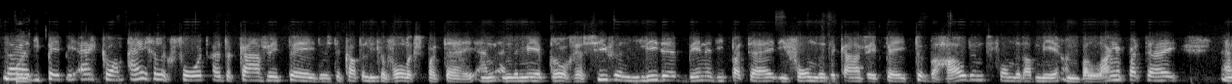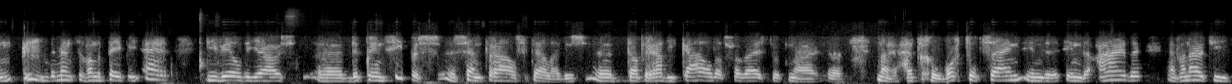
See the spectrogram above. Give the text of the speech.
Nou ja, die PPR kwam eigenlijk voort uit de KVP, dus de Katholieke Volkspartij. En, en de meer progressieve lieden binnen die partij, die vonden de KVP te behoudend, vonden dat meer een belangenpartij. En de mensen van de PPR, die wilden juist uh, de principes uh, centraal stellen. Dus uh, dat radicaal, dat verwijst ook naar, naar het geworteld zijn in de, in de aarde. En vanuit die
